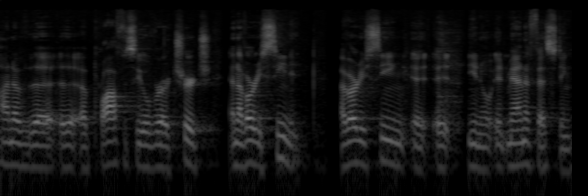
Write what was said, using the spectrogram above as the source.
kind of the, a prophecy over our church, and I've already seen it. I've already seen it, it you know, it manifesting.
